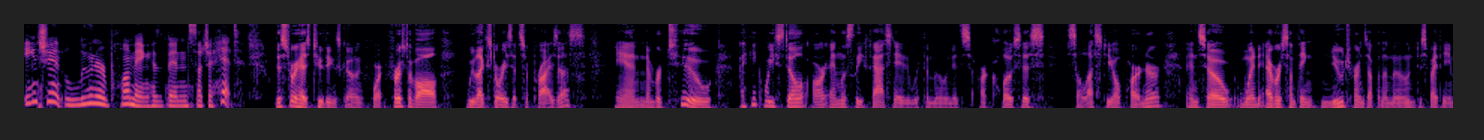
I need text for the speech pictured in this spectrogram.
ancient lunar plumbing has been such a hit? This story has two things going for it. First of all, we like stories that surprise us. And number two, I think we still are endlessly fascinated with the moon. It's our closest celestial partner. And so, whenever something new turns up on the moon, despite the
